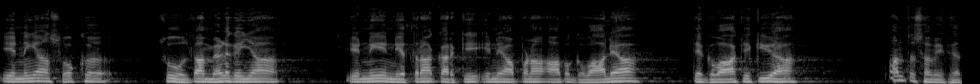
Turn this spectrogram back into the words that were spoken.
ਇੰਨੀਆਂ ਸੁੱਖ ਸਹੂਲਤਾਂ ਮਿਲ ਗਈਆਂ ਇੰਨੀ ਨੇਤਰਾਂ ਕਰਕੇ ਇਹਨੇ ਆਪਣਾ ਆਪ ਗਵਾ ਲਿਆ ਤੇ ਗਵਾ ਕੇ ਕੀ ਹੋਇਆ? ਅੰਤ ਸਮੇਂ ਫਿਰ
